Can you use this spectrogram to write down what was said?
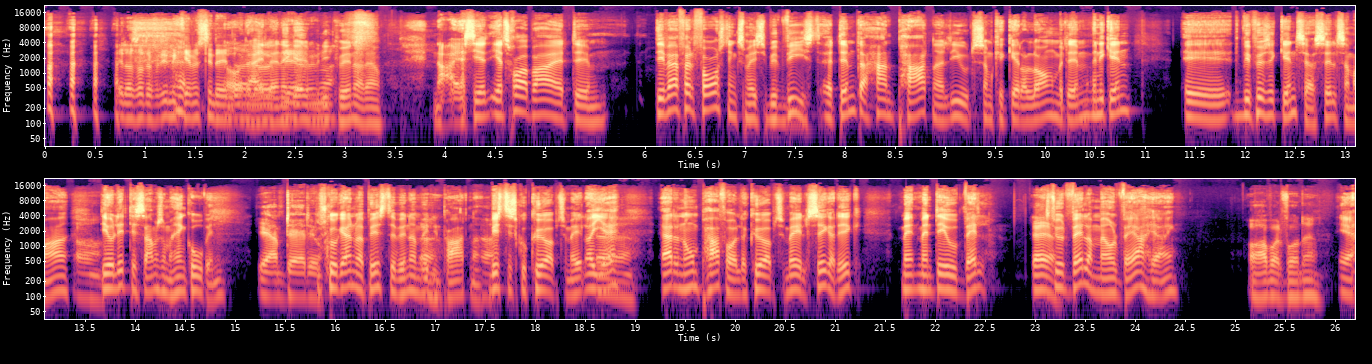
Eller så er det, fordi den gennemsnit er ældre. Oh, der er et eller andet galt med de kvinder der. Nej, altså, jeg, jeg tror bare, at øh, det er i hvert fald forskningsmæssigt bevist, at dem, der har en partner i livet, som kan get along med dem, men igen, øh, vi behøver ikke gentage os selv så meget. Ah. Det er jo lidt det samme som at have en god ven. Jamen, det er det jo. Du skulle jo gerne være bedste venner med Ja. din partner, hvis det skulle køre optimalt. Og ja, Ja, ja. er der nogle parforhold, der kører optimalt? Sikkert ikke. Men, men det er jo et valg. Ja, Det er jo ja. et valg, om man vil være her, ikke? Og arbejde for det. Ja,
